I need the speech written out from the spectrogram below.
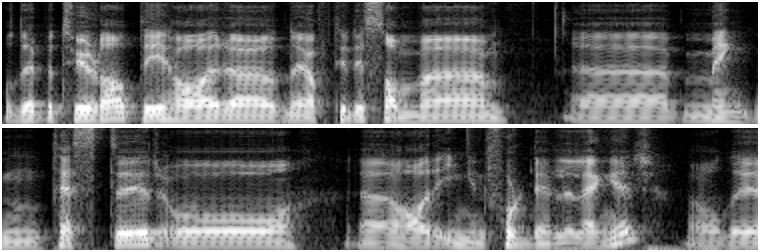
Og Det betyr da at de har eh, nøyaktig de samme eh, mengden tester og har ingen fordeler lenger. Og det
